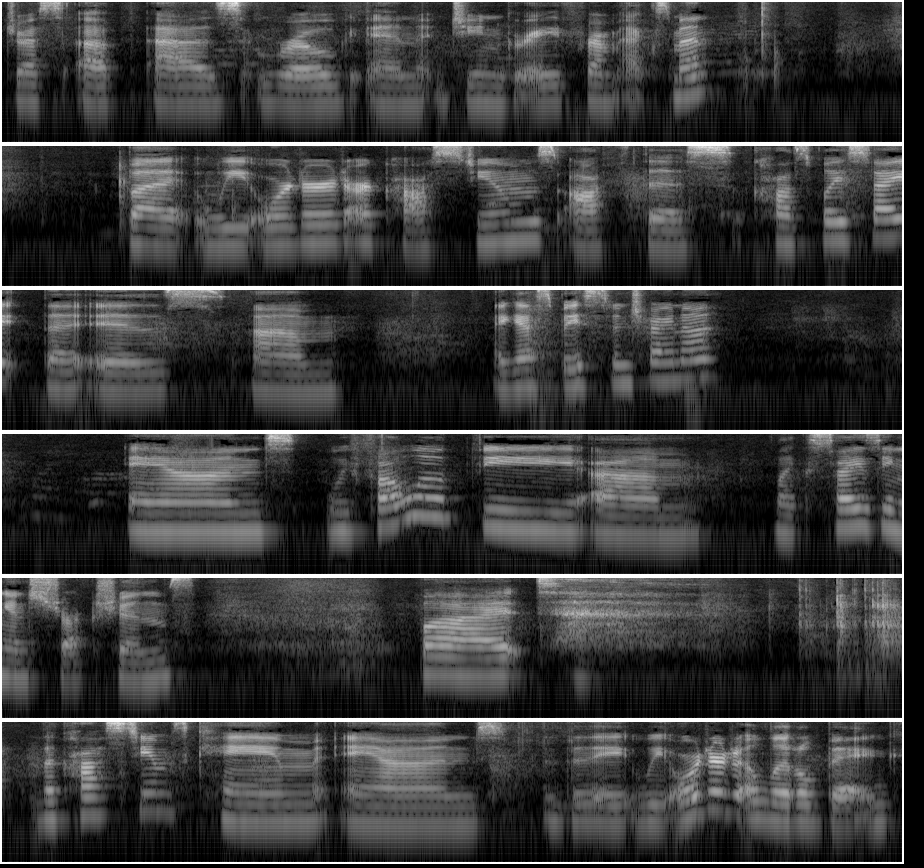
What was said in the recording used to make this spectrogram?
dress up as Rogue and Jean Grey from X-Men. But we ordered our costumes off this cosplay site that is, um, I guess, based in China. And we followed the um, like sizing instructions, but the costumes came and they we ordered a little big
